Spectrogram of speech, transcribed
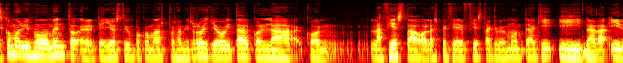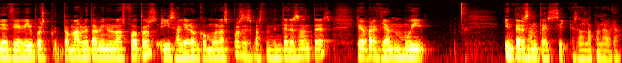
es como el mismo momento en el que yo estoy un poco más pues a mi rollo y tal con la con la fiesta o la especie de fiesta que me monte aquí y nada, y decidí pues tomarme también unas fotos y salieron como unas poses bastante interesantes que me parecían muy Interesantes, sí, esa es la palabra.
